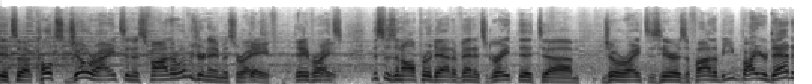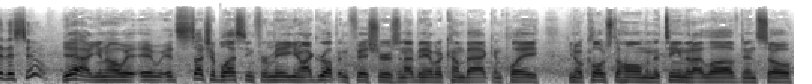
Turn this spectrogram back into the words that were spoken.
It's uh, Colts Joe Reitz and his father. What was your name, Mr. Wright? Dave. Dave Reitz. Dave. This is an All Pro Dad event. It's great that um, Joe Reitz is here as a father, but you brought your dad to this too. Yeah, you know, it, it, it's such a blessing for me. You know, I grew up in Fishers, and I've been able to come back and play, you know, close to home and the team that I loved, and so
